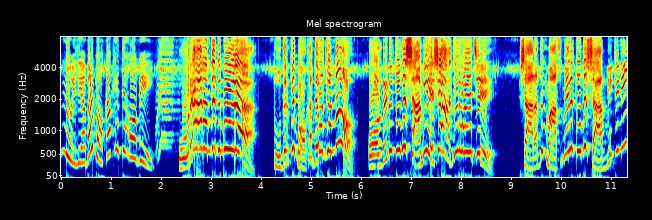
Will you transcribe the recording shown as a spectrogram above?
নইলে আবার বকা খেতে হবে। ওরে হারামজাদি বউরা, তোদেরকে বকা দেওয়ার জন্য অলরেডি তোদের স্বামী এসে হাজির হয়েছে। সারাদিন মাছ মেরে তোদের স্বাদ মিটেনি?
